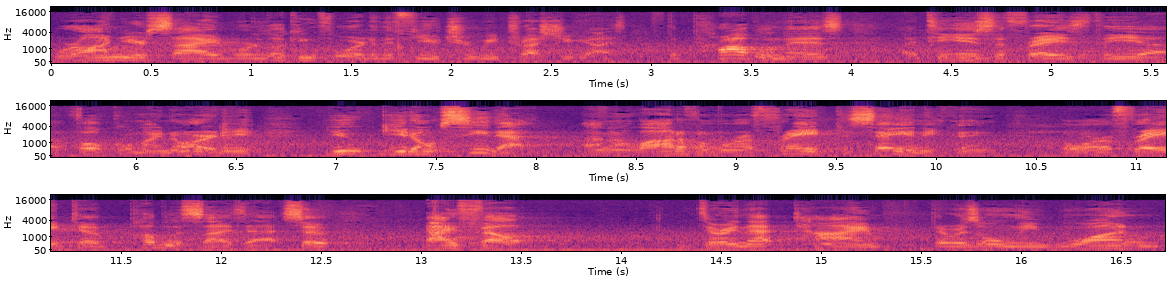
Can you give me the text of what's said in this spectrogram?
we're on your side. We're looking forward to the future. We trust you guys." The problem is, uh, to use the phrase "the uh, vocal minority," you you don't see that, and a lot of them were afraid to say anything or afraid to publicize that. So I felt during that time there was only one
